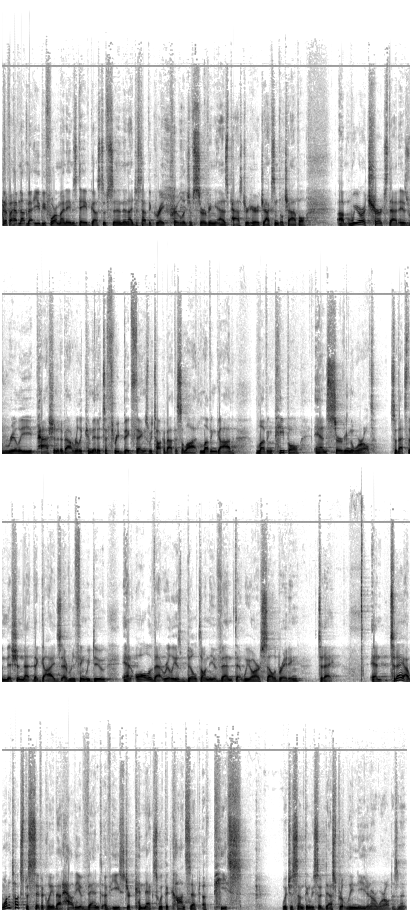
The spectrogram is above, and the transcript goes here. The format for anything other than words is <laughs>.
And if I have not met you before, my name is Dave Gustafson, and I just have the great privilege of serving as pastor here at Jacksonville Chapel. Um, we are a church that is really passionate about, really committed to three big things. We talk about this a lot loving God, loving people, and serving the world. So that's the mission that, that guides everything we do. And all of that really is built on the event that we are celebrating today. And today, I want to talk specifically about how the event of Easter connects with the concept of peace, which is something we so desperately need in our world, isn't it?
